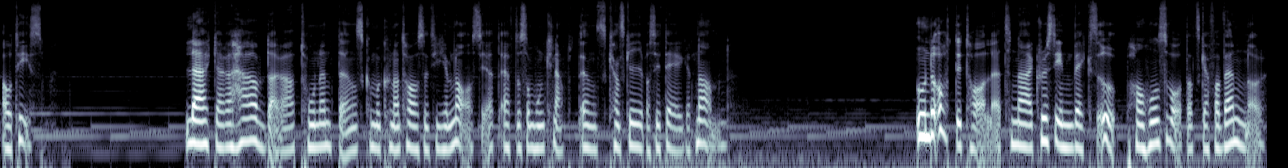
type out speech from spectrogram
autism. Läkare hävdar att hon inte ens kommer kunna ta sig till gymnasiet eftersom hon knappt ens kan skriva sitt eget namn. Under 80-talet när Christine växer upp har hon svårt att skaffa vänner,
